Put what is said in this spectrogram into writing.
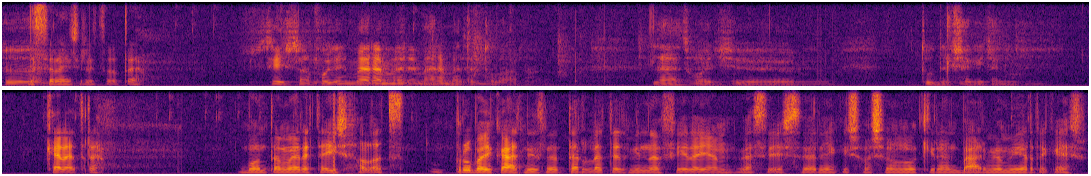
Ö, De szerencsére. Szépen fogja, hogy merre, merre mentek tovább? Lehet, hogy ö, tudnék segíteni. Keletre. Mondtam erre te is haladsz. Próbáljuk átnézni a területet, mindenféle ilyen veszélyes szörnyek és hasonlók iránt, bármi, ami érdekes.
